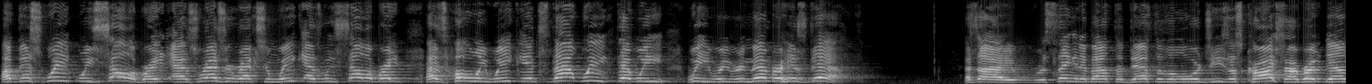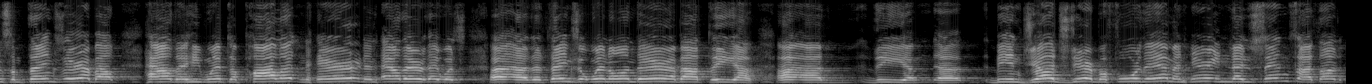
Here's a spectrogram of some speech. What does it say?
Of this week, we celebrate as Resurrection Week, as we celebrate as Holy Week. It's that week that we, we, we remember His death. As I was thinking about the death of the Lord Jesus Christ, I wrote down some things there about how that he went to Pilate and Herod, and how there they was uh, uh, the things that went on there about the uh, uh, uh the uh, being judged there before them and hearing those sins. I thought,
